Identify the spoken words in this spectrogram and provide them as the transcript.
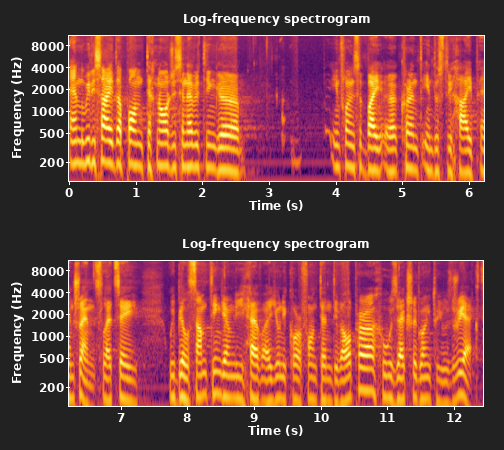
And we decide upon technologies and everything uh, influenced by uh, current industry hype and trends. Let's say we build something and we have a unicorn front-end developer who is actually going to use React,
